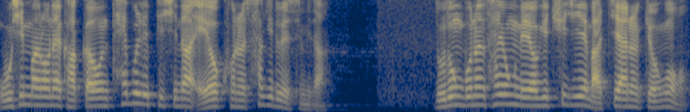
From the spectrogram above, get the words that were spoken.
50만 원에 가까운 태블릿 PC나 에어컨을 사기도 했습니다. 노동부는 사용 내역이 취지에 맞지 않을 경우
